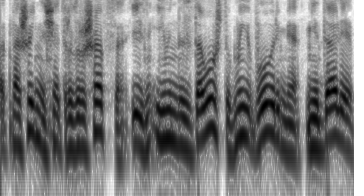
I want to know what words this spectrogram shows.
отношения начинают разрушаться именно из-за того, что мы вовремя не дали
